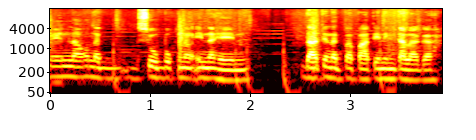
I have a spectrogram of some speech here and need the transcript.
ngayon lang ako nagsubok ng inahin. Dati nagpapatining talaga.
